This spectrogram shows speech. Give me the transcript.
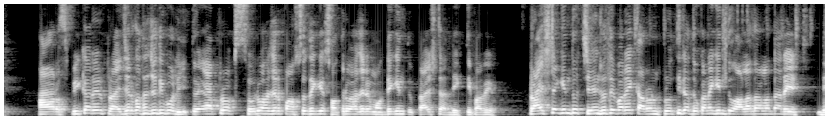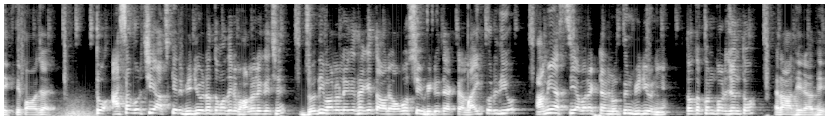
আর স্পিকারের প্রাইজের কথা যদি বলি, তো অ্যাপ্রক্স ষোলো হাজার পাঁচশো থেকে সতেরো হাজারের মধ্যে কিন্তু প্রাইসটা দেখতে পাবে। প্রাইসটা কিন্তু চেঞ্জ হতে পারে, কারণ প্রতিটা দোকানে কিন্তু আলাদা আলাদা রেট দেখতে পাওয়া যায়। তো আশা করছি আজকের ভিডিওটা তোমাদের ভালো লেগেছে। যদি ভালো লেগে থাকে, তাহলে অবশ্যই ভিডিওতে একটা লাইক করে দিও। আমি আসছি আবার একটা নতুন ভিডিও নিয়ে। ততক্ষণ পর্যন্ত রাধে রাধে।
